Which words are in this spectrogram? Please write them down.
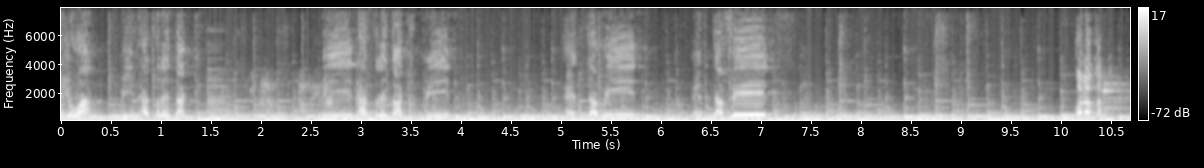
Ayo Wak, min hatretak. Min hatretak, min. Enta min, enta fin. Der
